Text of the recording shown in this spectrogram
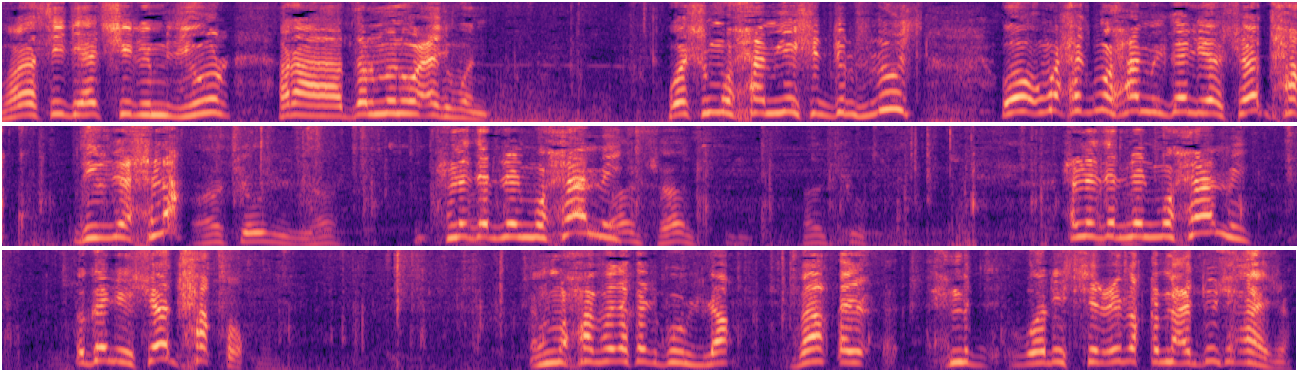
وسيدي هادشي اللي مديون راه ظلم وعدوا واش المحامي يشدوا الفلوس؟ وواحد محامي قال لي شاد حقه دير لنا حنا. ها شوف وليدي ها. حنا درنا المحامي. ها ها ها شوف. حنا درنا المحامي. وقال لي شاد حقه. المحافظه كتقول لا باقي أحمد ولي الشرعي باقي ما عندوش حاجة.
